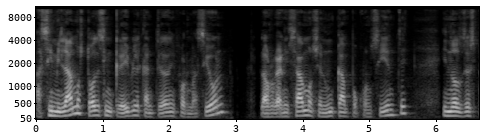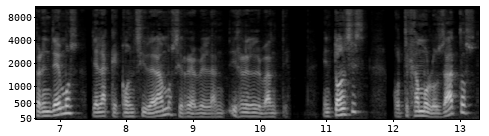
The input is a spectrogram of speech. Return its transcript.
Asimilamos toda esa increíble cantidad de información, la organizamos en un campo consciente y nos desprendemos de la que consideramos irrelevante. Entonces, cotejamos los datos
